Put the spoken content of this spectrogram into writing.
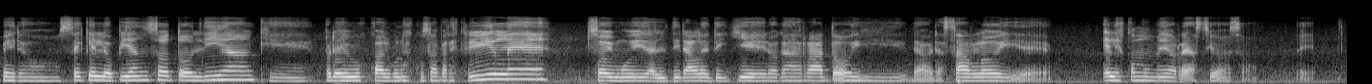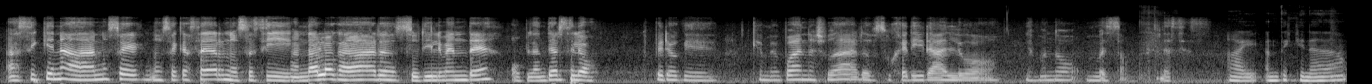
pero sé que lo pienso todo el día, que por ahí busco alguna excusa para escribirle. Soy muy del tirarle te quiero a cada rato y de abrazarlo y de... Él es como medio reacio a eso. Eh, Así que nada, no sé, no sé qué hacer, no sé si mandarlo a cagar sutilmente o planteárselo. Espero que, que me puedan ayudar o sugerir algo. Les mando un beso. Gracias. Ay, antes que nada,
